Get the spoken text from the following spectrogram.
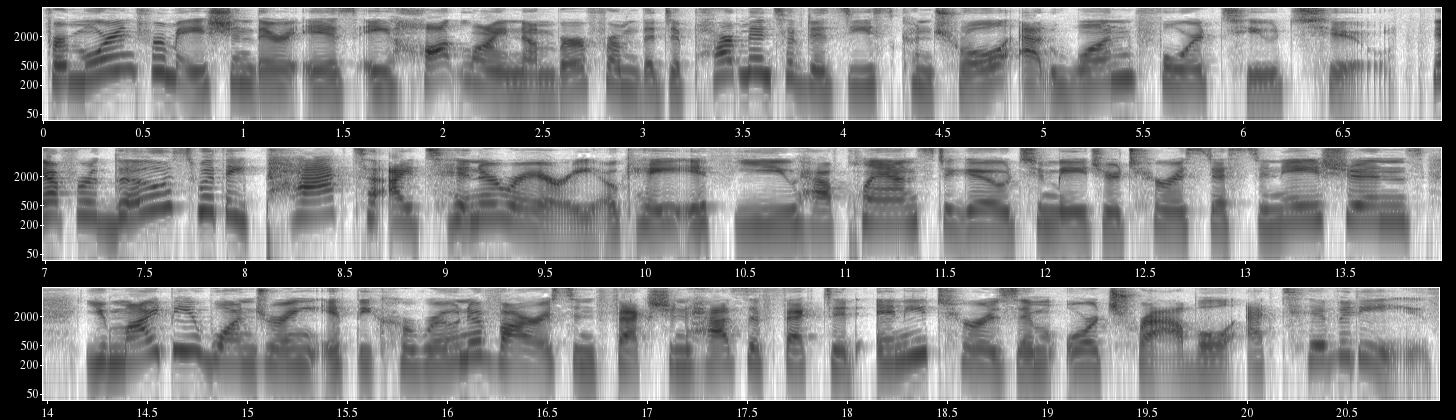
For more information, there is a hotline number from the Department of Disease Control at 1422. Now, for those with a packed itinerary, okay, if you have plans to go to major tourist destinations, you might be wondering if the coronavirus infection has affected any tourism or travel activities.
